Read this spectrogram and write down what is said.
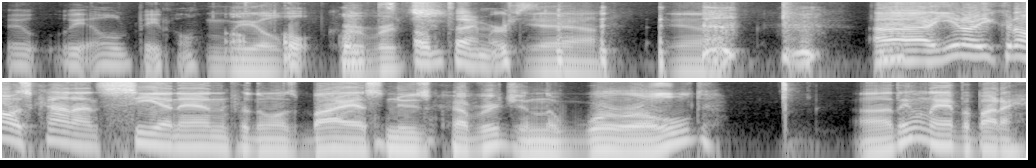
We, we old people. We old, old, perverts. old timers. Yeah, yeah. Uh, you know, you can always count on CNN for the most biased news coverage in the world. Uh, they only have about a,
